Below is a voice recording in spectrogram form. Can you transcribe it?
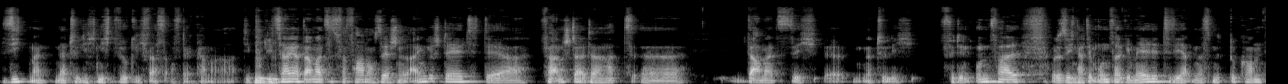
sieht man natürlich nicht wirklich was auf der Kamera. Die Polizei mhm. hat damals das Verfahren auch sehr schnell eingestellt. Der Veranstalter hat äh, damals sich äh, natürlich für den Unfall oder sich nach dem Unfall gemeldet. Sie hatten das mitbekommen,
